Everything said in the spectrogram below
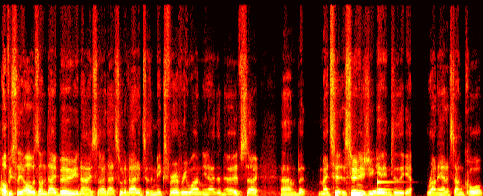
obviously, I was on debut, you know, so that sort of added to the mix for everyone, you know, the nerves. So, um, but mate, as soon as you get into the uh, run out at Suncorp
